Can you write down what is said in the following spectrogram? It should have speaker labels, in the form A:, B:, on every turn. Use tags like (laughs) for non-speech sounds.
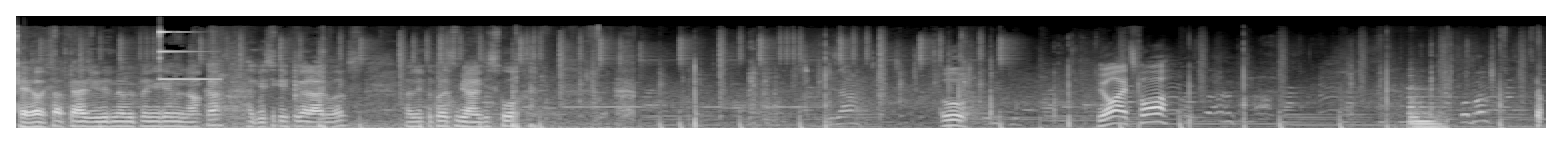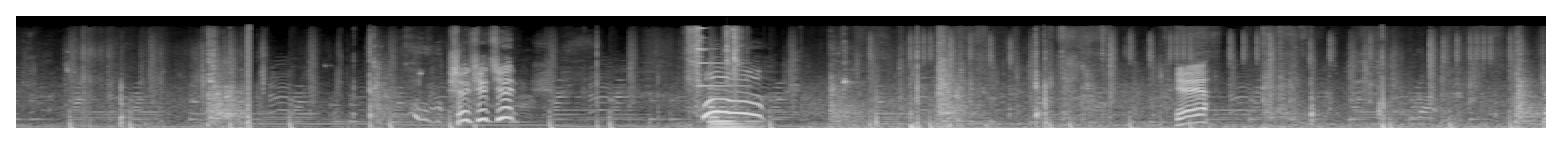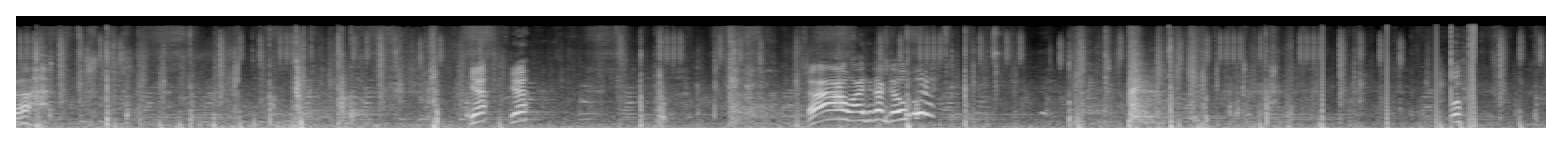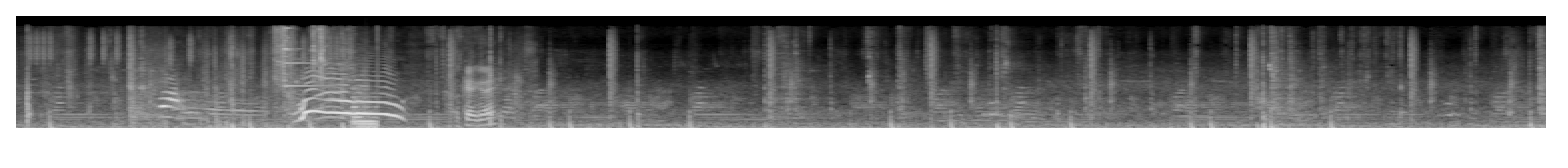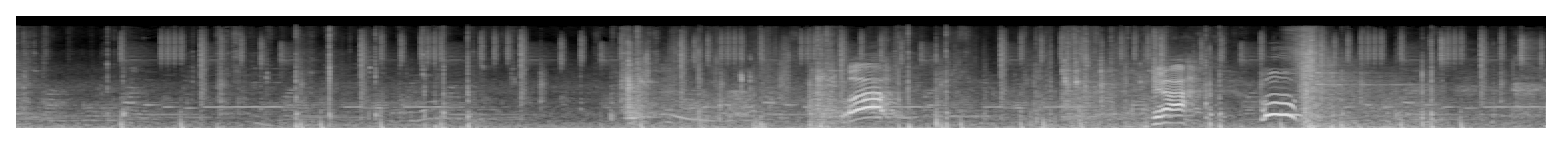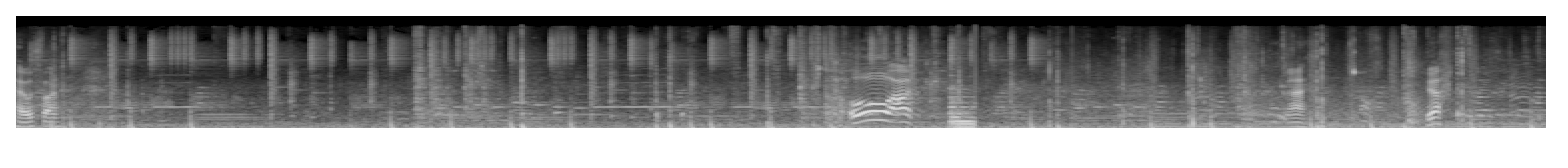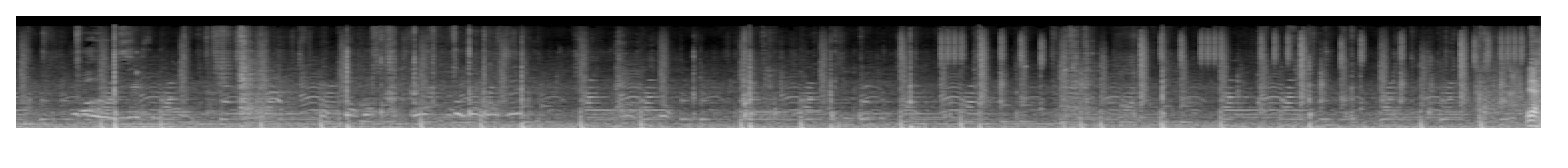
A: Hey, what's up guys? You didn't know we are playing a game of knockout? I guess you can figure out how it works. I'll let the person behind you score. Ooh. Yo, it's far. Shoot, shoot, shoot! Woo! Yeah, yeah. Ah. Yeah, yeah. Ah, why did I go for it? Oh. Woo! Okay, good. Yeah. Woo! That was fun. Oh, I... Nice. Yeah. Yeah.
